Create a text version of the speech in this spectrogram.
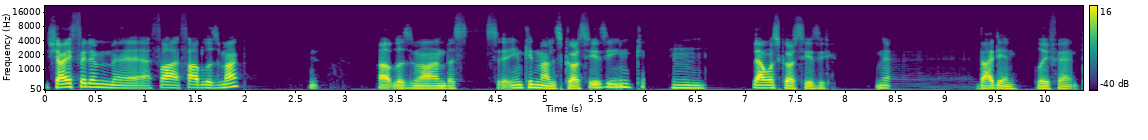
شايف فيلم آه، Fa- Fabelmans؟ Fabelmans بس يمكن مال سكورسيزي يمكن. لا مو سكورسيزي. آه، بعدين ضيفه أنت.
